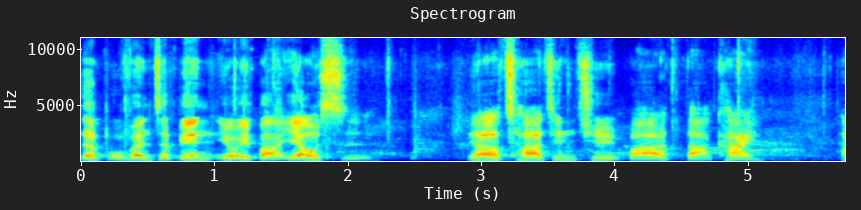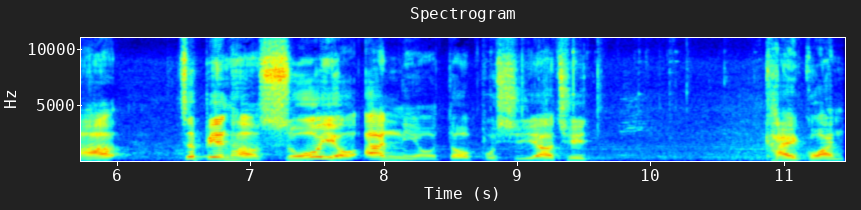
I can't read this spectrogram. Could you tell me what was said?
的部分这边有一把钥匙要插进去把它打开，好。这边哈，所有按钮都不需要去开关，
